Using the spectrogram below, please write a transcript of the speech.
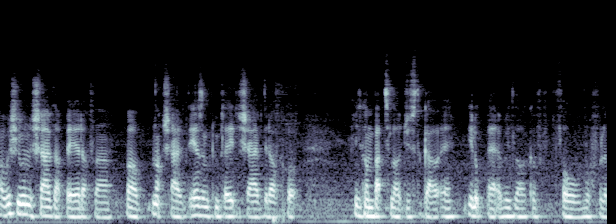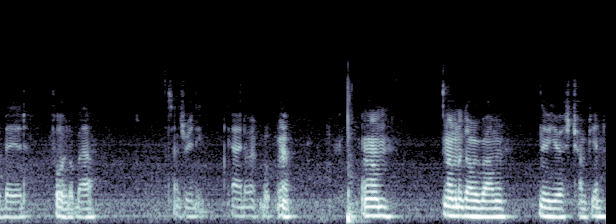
I wish he wouldn't have shaved that beard off though. Well, not shaved. He hasn't completely shaved it off, but he's gone back to like just a goatee. You look better with like a full ruffle of beard. Thought you look better. Sounds really gay, don't it? But yeah. Um, I'm gonna go with Roman, new US champion.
